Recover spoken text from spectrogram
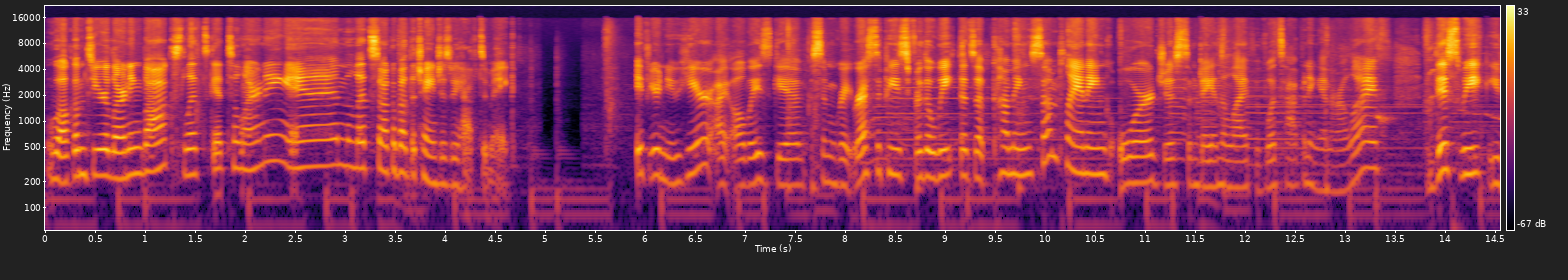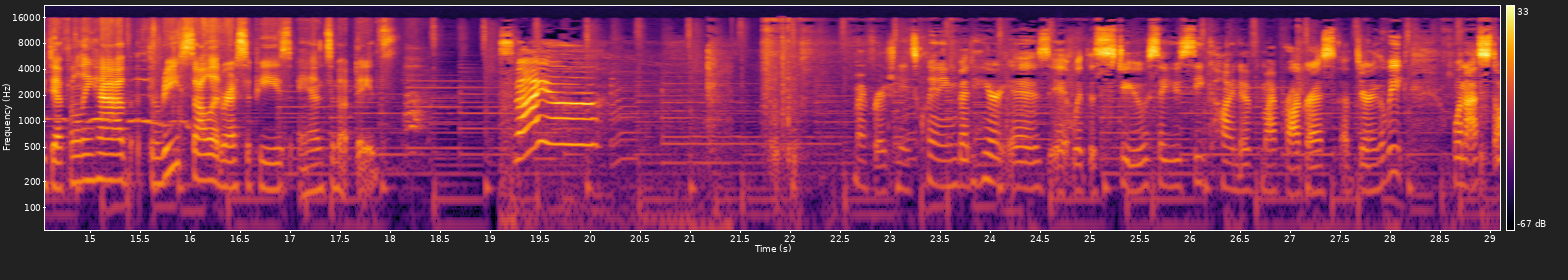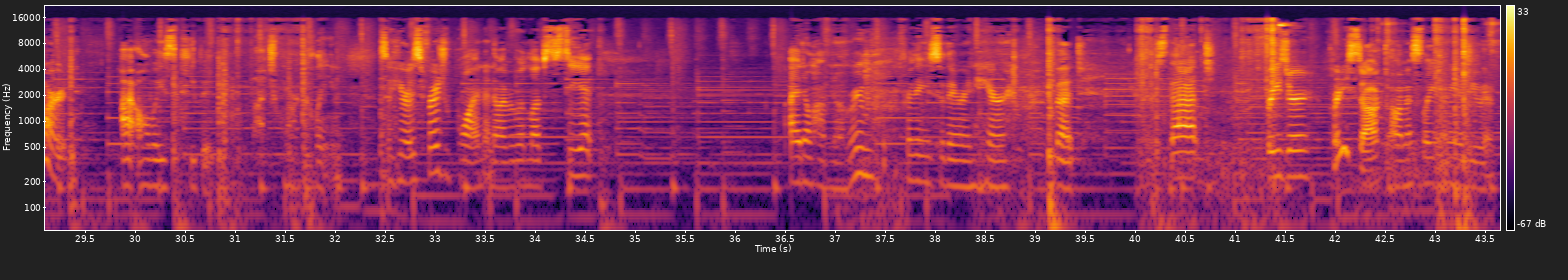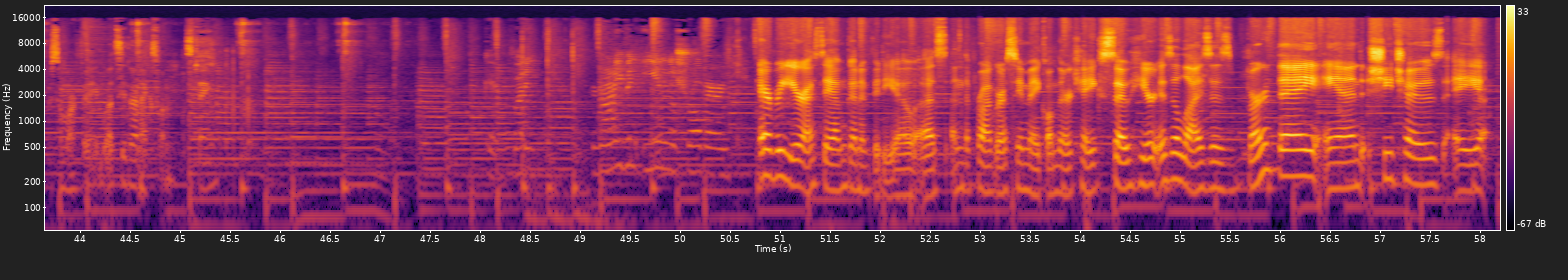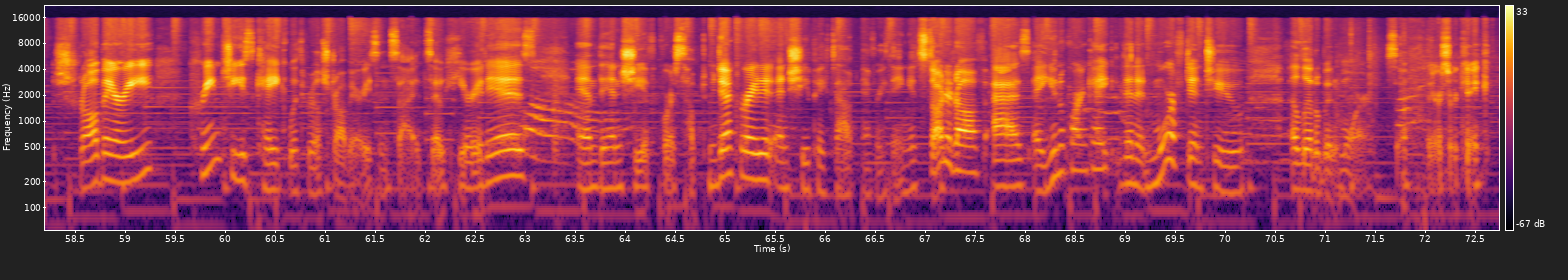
Welcome to your learning box. Let's get to learning and let's talk about the changes we have to make. If you're new here, I always give some great recipes for the week that's upcoming, some planning, or just some day in the life of what's happening in our life. This week, you definitely have three solid recipes and some updates. Smile! My fridge needs cleaning, but here is it with the stew. So you see kind of my progress of during the week. When I start, I always keep it much more clean. So here's fridge one. I know everyone loves to see it. I don't have no room for these, so they're in here. But there's that. Freezer, pretty stocked, honestly. I need to do some more food. Let's see the next one. Staying. Okay, buddy, you're not even eating the strawberries. Every year I say I'm going to video us and the progress we make on their cakes. So here is Eliza's birthday, and she chose a strawberry cream cheesecake with real strawberries inside. So here it is. And then she, of course, helped me decorate it and she picked out everything. It started off as a unicorn cake, then it morphed into a little bit more. So there's her cake.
